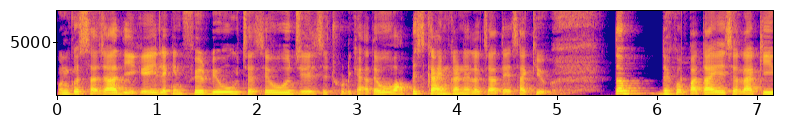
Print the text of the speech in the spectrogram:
उनको सज़ा दी गई, लेकिन फिर भी वो जैसे वो जेल से छूट के आते हैं, वो वापस क्राइम करने लग जाते हैं। ऐसा क्यों? तब देखो, पता ये चला कि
